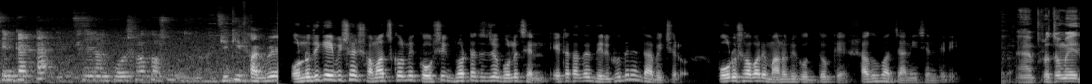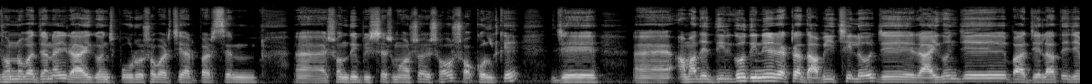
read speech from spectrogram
সেন্টারটা সেজন্য আমি পৌরসভাকে অসংখ্য ধন্যবাদ। কি কি থাকবে? অন্যদিকে এই বিষয়ে সমাজকর্মী কৌশিক ভট্টাচার্য বলেছেন এটা তাদের দীর্ঘদিনের দাবি ছিল। পৌরসভার মানবিক উদ্যোগকে সাধুবাদ জানিয়েছেন তিনি। প্রথমেই ধন্যবাদ জানাই রায়গঞ্জ পৌরসভার চেয়ারপারসন সন্দীপ বিশ্বাস মহাশয় সহ সকলকে যে আমাদের দীর্ঘদিনের একটা দাবি ছিল যে, রায়গঞ্জে বা জেলাতে যে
